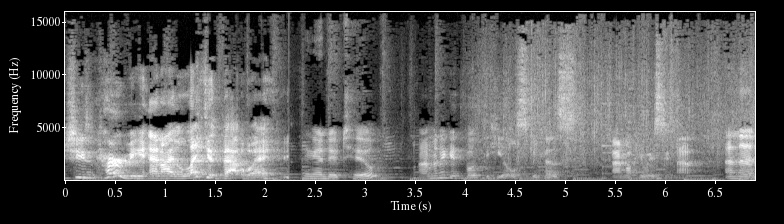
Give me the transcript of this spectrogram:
She's curvy and I like it that way. You're gonna do two? I'm gonna get both the heels because I'm okay wasting that. And then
